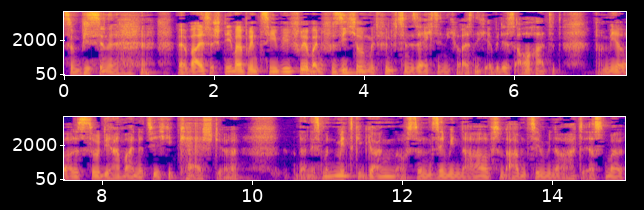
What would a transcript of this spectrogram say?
so ein bisschen, wer weiß, das Schneeballprinzip wie früher bei den Versicherungen mit 15, 16. Ich weiß nicht, ob ihr das auch hattet. Bei mir war das so, die haben einen natürlich gecasht, ja. Dann ist man mitgegangen auf so ein Seminar, auf so ein Abendseminar, hatte erstmal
